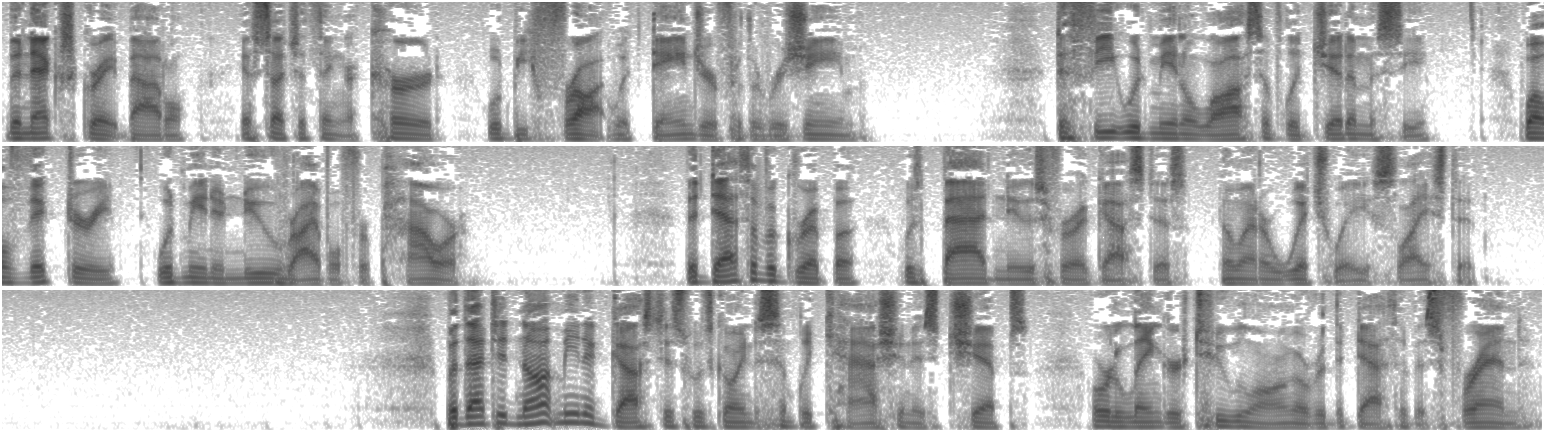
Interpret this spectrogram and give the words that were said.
The next great battle, if such a thing occurred, would be fraught with danger for the regime. Defeat would mean a loss of legitimacy, while victory would mean a new rival for power. The death of Agrippa was bad news for Augustus, no matter which way you sliced it. But that did not mean Augustus was going to simply cash in his chips or linger too long over the death of his friend.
